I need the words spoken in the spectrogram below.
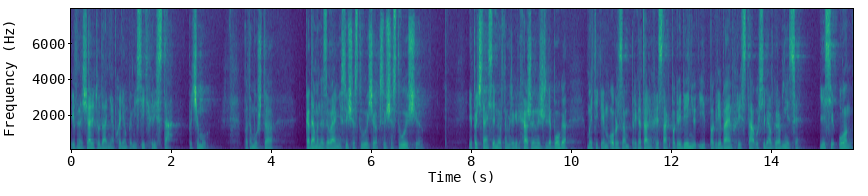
и вначале туда необходимо поместить Христа. Почему? Потому что, когда мы называем несуществующее как существующее, и почитаем себя мертвым для греха, живым для Бога, мы таким образом приготовим Христа к погребению и погребаем Христа у себя в гробнице. Если Он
